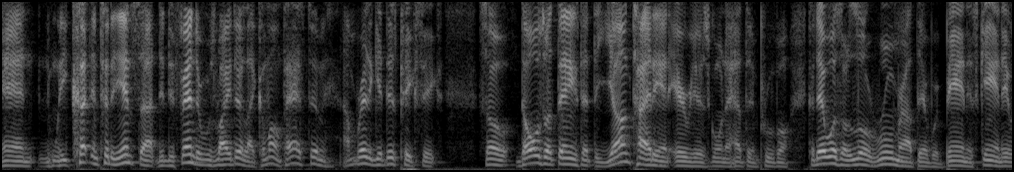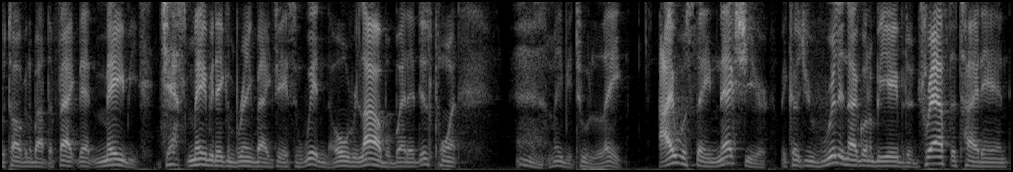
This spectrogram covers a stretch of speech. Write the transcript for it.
and when he cut into the inside, the defender was right there, like, "Come on, pass to me. I'm ready to get this pick six. So those are things that the young tight end area is going to have to improve on. Because there was a little rumor out there with Ben and Skin. They were talking about the fact that maybe, just maybe, they can bring back Jason Witten, the old reliable. But at this point, Eh, maybe too late. I would say next year because you're really not going to be able to draft a tight end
